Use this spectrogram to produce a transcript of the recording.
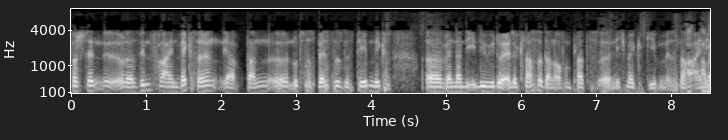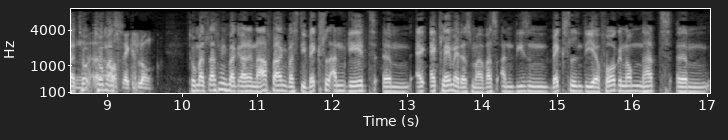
Verständnis oder sinnfreien Wechseln, ja, dann äh, nutzt das beste System nichts, äh, wenn dann die individuelle Klasse dann auf dem Platz äh, nicht mehr gegeben ist nach Aber einigen Thomas, äh, Auswechslungen. Thomas, lass mich mal gerade nachfragen, was die Wechsel angeht. Ähm, er, erklär mir das mal, was an diesen Wechseln, die er vorgenommen hat, ähm,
